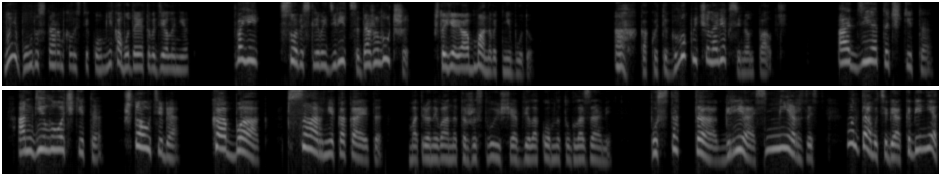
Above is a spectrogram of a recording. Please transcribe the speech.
Ну и буду старым холостяком, никому до этого дела нет. Твоей совестливой девице даже лучше, что я ее обманывать не буду. Ах, какой ты глупый человек, Семен Павлович! А деточки-то, ангелочки-то, что у тебя? Кабак, псарня какая-то! Матрена Ивановна торжествующе обвела комнату глазами. Пустота, грязь, мерзость. Вон там у тебя кабинет,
